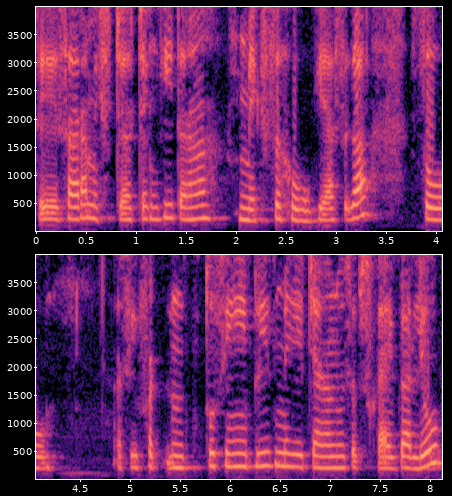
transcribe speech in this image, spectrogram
ਤੇ ਸਾਰਾ ਮਿਕਸਚਰ ਚੰਗੀ ਤਰ੍ਹਾਂ ਮਿਕਸ ਹੋ ਗਿਆ ਸੀਗਾ। ਸੋ ਅਸੀਂ ਫਟ- ਤੁਸੀਂ ਪਲੀਜ਼ ਮੇਰੇ ਚੈਨਲ ਨੂੰ ਸਬਸਕ੍ਰਾਈਬ ਕਰ ਲਿਓ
